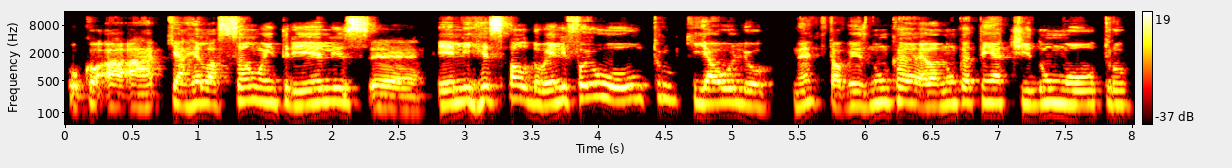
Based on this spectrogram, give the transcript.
O, a, a, que a relação entre eles, é, ele respaldou, ele foi o outro que a olhou, né? Que talvez nunca ela nunca tenha tido um outro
